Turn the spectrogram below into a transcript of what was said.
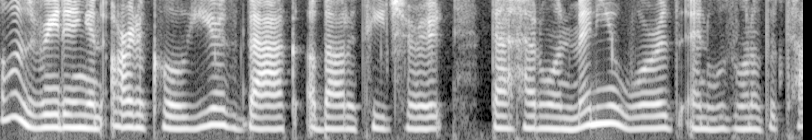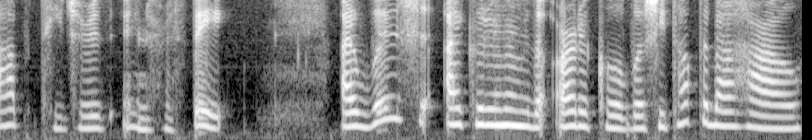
I was reading an article years back about a teacher that had won many awards and was one of the top teachers in her state. I wish I could remember the article, but she talked about how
